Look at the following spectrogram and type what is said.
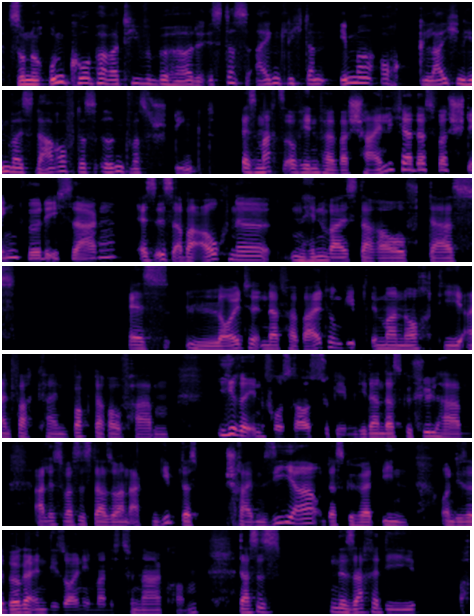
So eine unkooperative Behörde, ist das eigentlich dann immer auch gleich ein Hinweis darauf, dass irgendwas stinkt? Es macht es auf jeden Fall wahrscheinlicher, dass was stinkt, würde ich sagen. Es ist aber auch eine, ein Hinweis darauf, dass es Leute in der Verwaltung gibt, immer noch, die einfach keinen Bock darauf haben, ihre Infos rauszugeben, die dann das Gefühl haben, alles, was es da so an Akten gibt, das schreiben sie ja und das gehört ihnen. Und diese BürgerInnen, die sollen ihnen mal nicht zu nahe kommen. Das ist eine Sache, die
